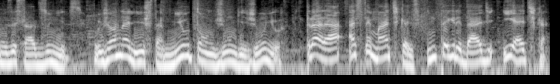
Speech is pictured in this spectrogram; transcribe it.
nos Estados Unidos. O jornalista Milton Jung Jr. trará as temáticas integridade e ética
